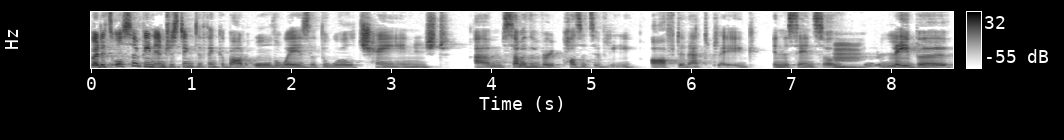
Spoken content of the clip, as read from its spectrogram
But it's also been interesting to think about all the ways that the world changed, um, some of them very positively after that plague, in the sense of mm. you know, labor,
